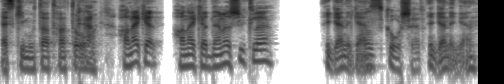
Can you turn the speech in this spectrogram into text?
ez kimutatható. Ha, ha, neked, ha neked nem esik le, igen, igen. Az kóser. Igen, igen.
